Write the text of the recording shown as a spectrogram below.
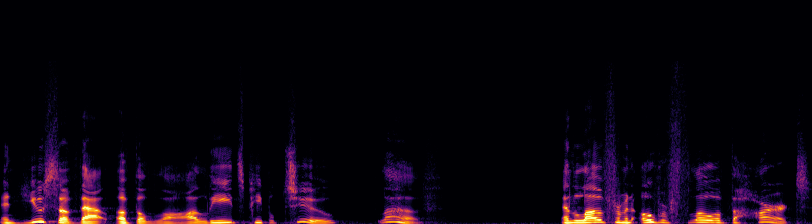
and use of that of the law leads people to love. And love from an overflow of the heart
